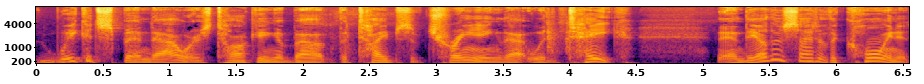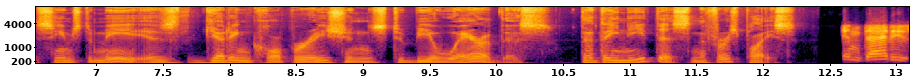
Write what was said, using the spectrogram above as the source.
We could spend hours talking about the types of training that would take. And the other side of the coin, it seems to me, is getting corporations to be aware of this, that they need this in the first place. And that is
